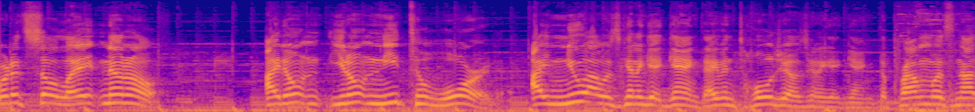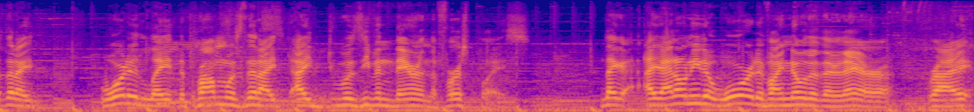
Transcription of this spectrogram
Warded so late? No, no. I don't. You don't need to ward. I knew I was gonna get ganked. I even told you I was gonna get ganked. The problem was not that I warded late. The problem was that I, I was even there in the first place. Like I, I don't need a ward if I know that they're there, right?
